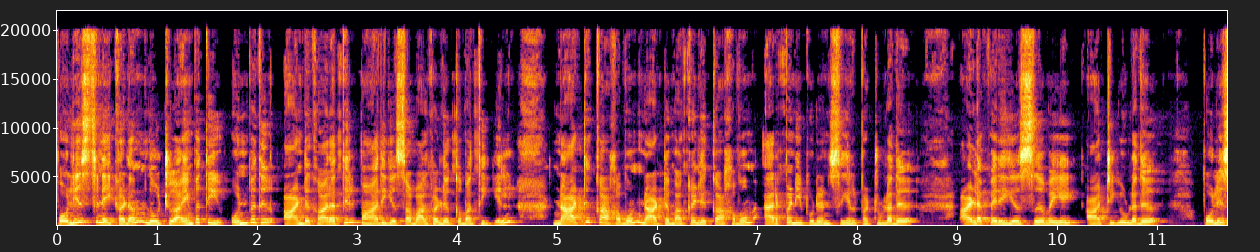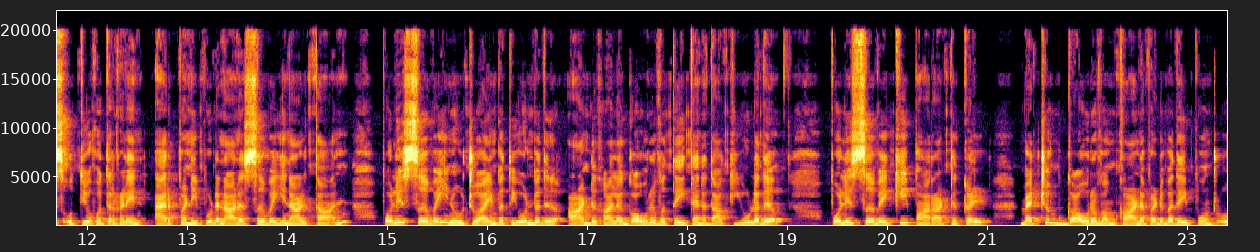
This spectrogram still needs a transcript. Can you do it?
போலீஸ் திணைக்களம் நூற்று ஐம்பத்தி ஒன்பது ஆண்டு காலத்தில் பாரிய சவால்களுக்கு மத்தியில் நாட்டுக்காகவும் நாட்டு மக்களுக்காகவும் அர்ப்பணிப்புடன் செயல்பட்டுள்ளது. அளப்பெரிய சேவையை ஆற்றியுள்ளது. போலீஸ் உத்தியோகத்தர்களின் அர்ப்பணிப்புடனான சேவையினால் தான் போலீஸ் சேவை நூற்று ஐம்பத்தி ஒன்பது ஆண்டுகால கௌரவத்தை தனதாக்கியுள்ளது. போலீஸ் சேவைக்கு பாராட்டுக்கள். மற்றும் கௌரவம் காணப்படுவதை போன்று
